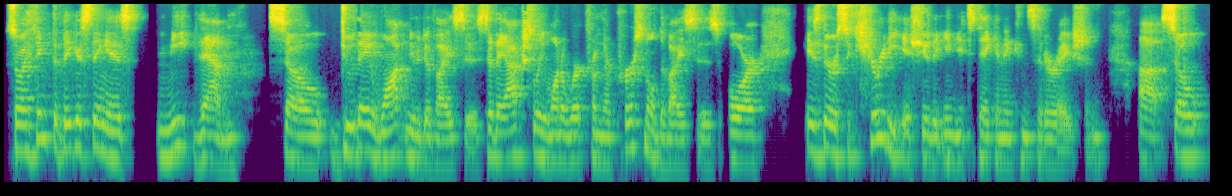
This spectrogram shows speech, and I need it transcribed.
So I think the biggest thing is meet them so, do they want new devices? Do they actually want to work from their personal devices? Or is there a security issue that you need to take into consideration? Uh, so,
